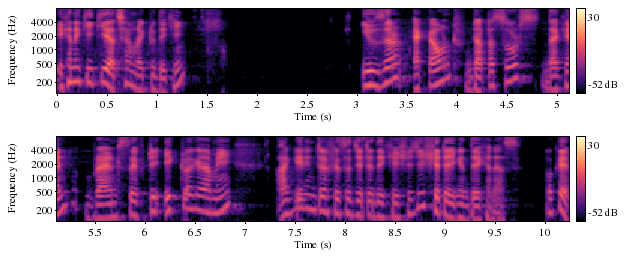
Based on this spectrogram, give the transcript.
এখানে কি কি আছে আমরা একটু দেখি। ইউজার অ্যাকাউন্ট, ডাটা সোর্স, দেখেন ব্র্যান্ড সেফটি, একটু আগে আমি আগের ইন্টারফেসে যেটা দেখে এসেছি সেটাই কিন্তু এখানে আছে, ওকে?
